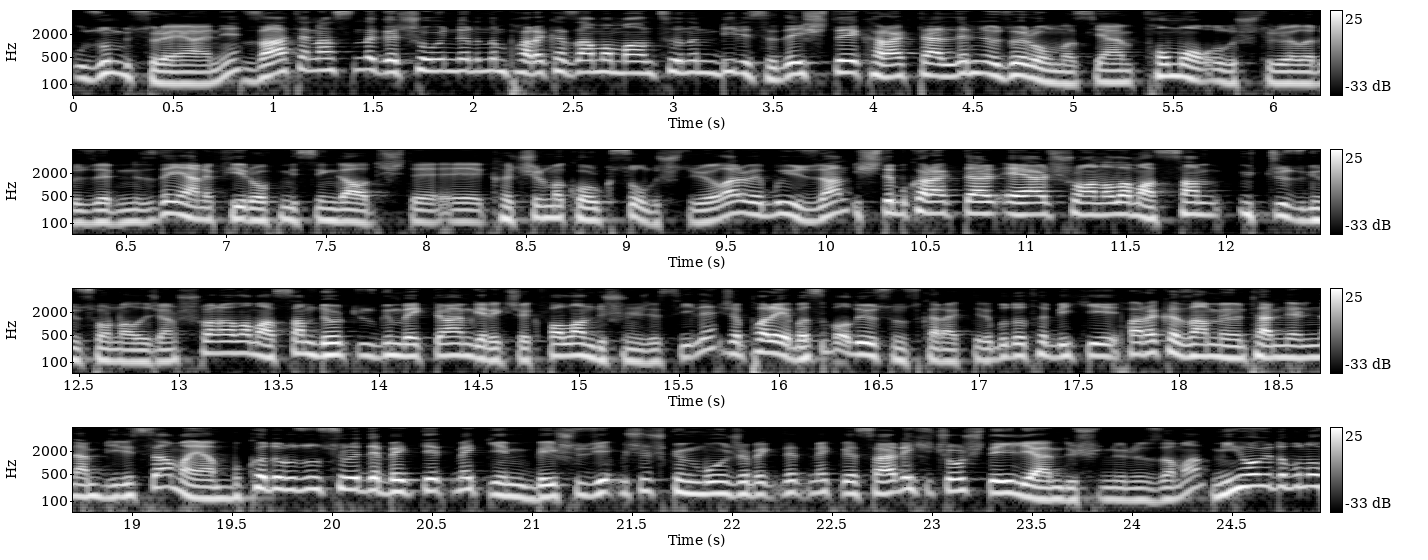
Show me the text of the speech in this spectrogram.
uzun bir süre yani. Zaten aslında gacha oyunlarının para kazanma mantığının birisi de işte karakterlerin özel olması. Yani FOMO oluşturuyorlar üzerinizde. Yani Fear of Missing Out işte e, kaçırma korkusu oluşturuyorlar ve bu yüzden işte bu karakter eğer şu an alamazsam 300 gün sonra alacağım. Şu an alamazsam 400 gün beklemem gerekecek falan düşüncesiyle işte paraya basıp alıyorsunuz karakteri. Bu da tabii ki para kazanma yöntemlerinden birisi ama yani bu kadar uzun sürede bekletmek yani 573 gün boyunca bekletmek vesaire hiç hoş değil yani düşündüğünüz zaman. Mihoyo da bunun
